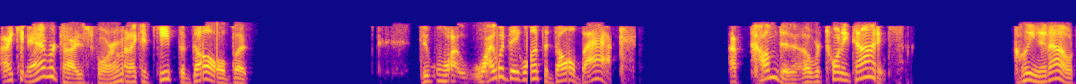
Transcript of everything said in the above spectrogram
I can advertise for him and I could keep the doll, but why, why would they want the doll back? I've cummed it over 20 times. Clean it out.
